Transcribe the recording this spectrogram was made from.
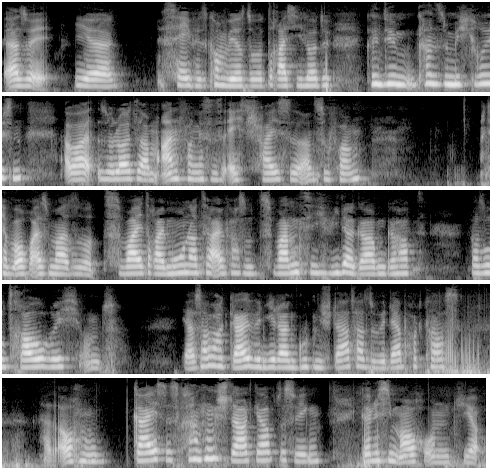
also ihr safe, jetzt kommen wieder so 30 Leute, könnt ihr, kannst du mich grüßen? Aber so Leute, am Anfang ist es echt scheiße anzufangen. Ich habe auch erstmal so zwei, drei Monate einfach so 20 Wiedergaben gehabt. War so traurig und ja, ist einfach geil, wenn jeder einen guten Start hat, so wie der Podcast. Hat auch einen geisteskranken Start gehabt, deswegen gönne ich ihm auch und ja.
